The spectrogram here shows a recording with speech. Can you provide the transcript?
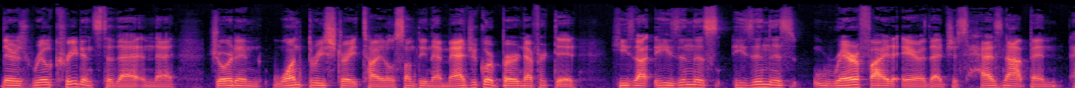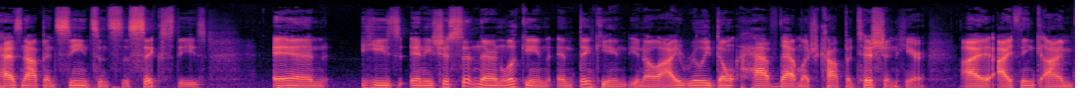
there's real credence to that and that Jordan won three straight titles, something that Magic or Bird never did. He's not he's in this he's in this rarefied air that just has not been has not been seen since the 60s and he's and he's just sitting there and looking and thinking, you know, I really don't have that much competition here. I I think I'm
